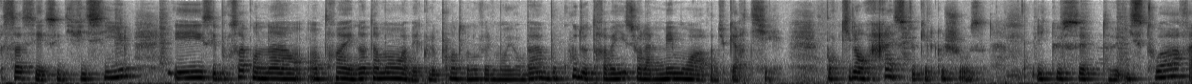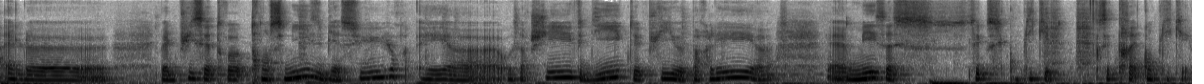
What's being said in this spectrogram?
ça c'est difficile, et c'est pour ça qu'on est en train, et notamment avec le plan de renouvellement urbain, beaucoup de travailler sur la mémoire du quartier, pour qu'il en reste quelque chose, et que cette histoire, elle, euh, elle puisse être transmise, bien sûr, et euh, aux archives, dites, et puis parler, mais ça c'est compliqué. C'est très compliqué.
